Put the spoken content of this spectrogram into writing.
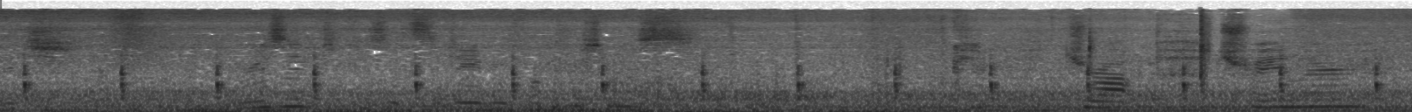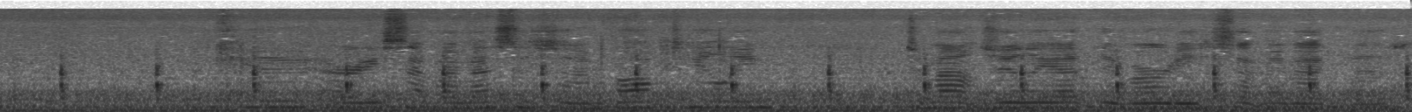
which isn't because it's the day before Christmas. Okay, drop trailer. Okay, I already sent my message that I'm bobtailing to Mount Juliet. They've already sent me back the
